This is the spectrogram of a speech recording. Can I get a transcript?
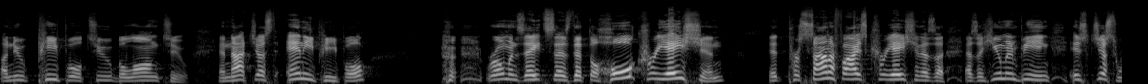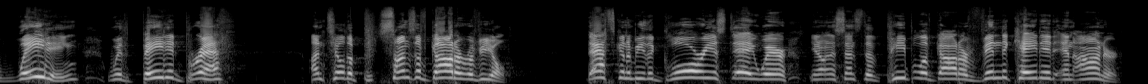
a new people to belong to. And not just any people. Romans 8 says that the whole creation it personifies creation as a, as a human being, is just waiting with bated breath until the sons of God are revealed. That's going to be the glorious day where, you know, in a sense, the people of God are vindicated and honored.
